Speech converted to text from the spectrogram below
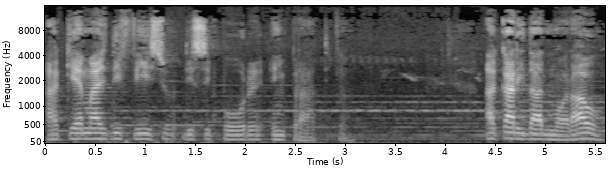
a que é mais difícil de se pôr em prática. A caridade moral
